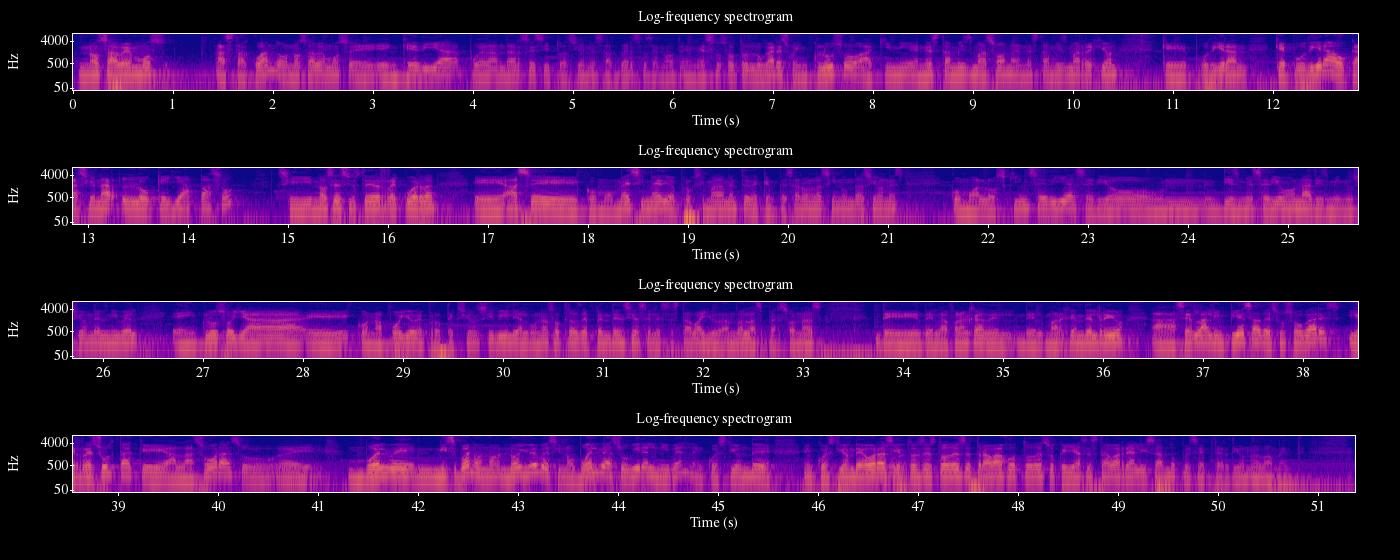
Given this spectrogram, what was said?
no sabemos hasta cuándo, no sabemos eh, en qué día puedan darse situaciones adversas en, en esos otros lugares o incluso aquí en esta misma zona, en esta misma región, que pudieran, que pudiera ocasionar lo que ya pasó. Si no sé si ustedes recuerdan, eh, hace como mes y medio aproximadamente de que empezaron las inundaciones, como a los 15 días se dio, un, se dio una disminución del nivel e incluso ya eh, con apoyo de protección civil y algunas otras dependencias se les estaba ayudando a las personas de, de la franja del, del, margen del río a hacer la limpieza de sus hogares y resulta que a las horas o eh, vuelve ni bueno no no llueve sino vuelve a subir el nivel en cuestión de en cuestión de horas y entonces todo ese trabajo todo eso que ya se estaba realizando pues se perdió nuevamente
